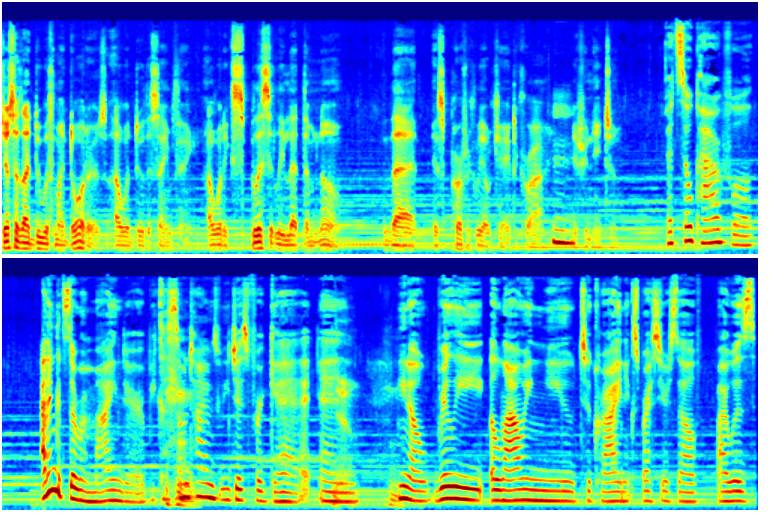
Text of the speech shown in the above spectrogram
just as I do with my daughters, I would do the same thing. I would explicitly let them know that it's perfectly okay to cry Mm. if you need to. That's so powerful. I think it's the reminder because Mhm. sometimes we just forget and Mhm. you know, really allowing you to cry and express yourself. I was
